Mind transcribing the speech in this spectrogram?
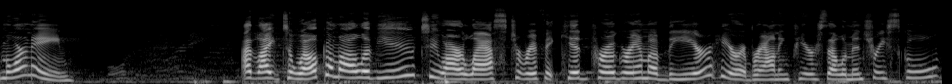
Good morning. I'd like to welcome all of you to our last terrific kid program of the year here at Browning Pearce Elementary School.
